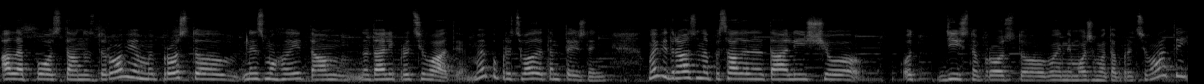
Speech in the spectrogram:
але по стану здоров'я ми просто не змогли там надалі працювати. Ми попрацювали там тиждень. Ми відразу написали Наталії, що от дійсно просто ми не можемо там працювати,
